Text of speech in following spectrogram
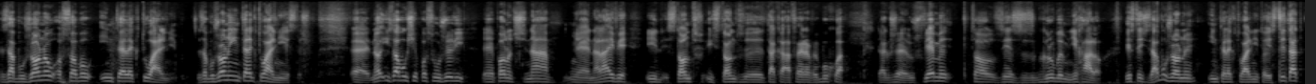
Zaburzoną osobą intelektualnie. Zaburzony intelektualnie jesteś. E, No i znowu się posłużyli e, ponoć na, e, na live i stąd, i stąd taka afera wybuchła. Także już wiemy, co jest z grubym nie halo. Jesteś zaburzony intelektualnie, to jest cytat.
